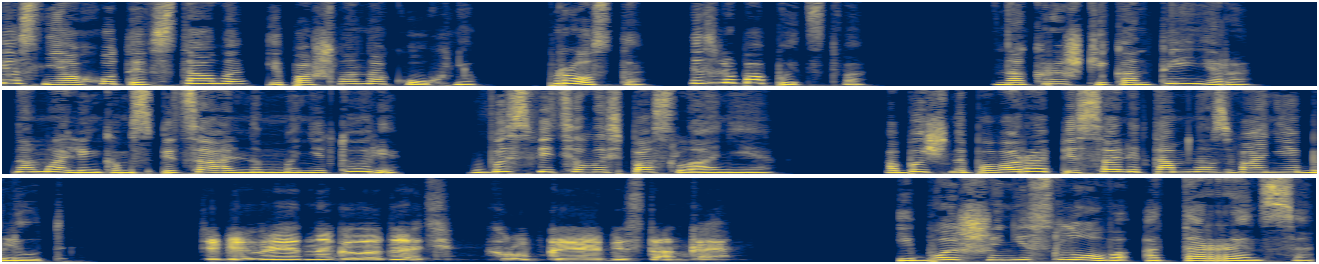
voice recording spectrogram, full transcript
Я с неохотой встала и пошла на кухню. Просто, из любопытства. На крышке контейнера, на маленьком специальном мониторе, высветилось послание. Обычно повара писали там название блюд. «Тебе вредно голодать, хрупкая обестанка». И больше ни слова от Торренса.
